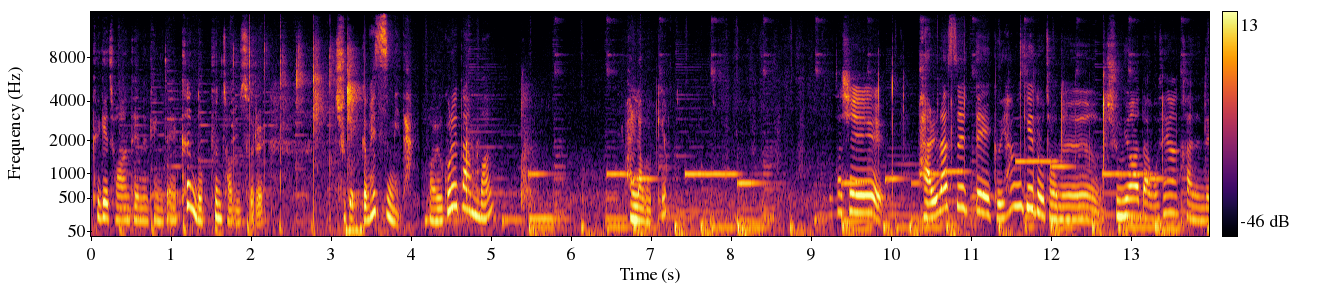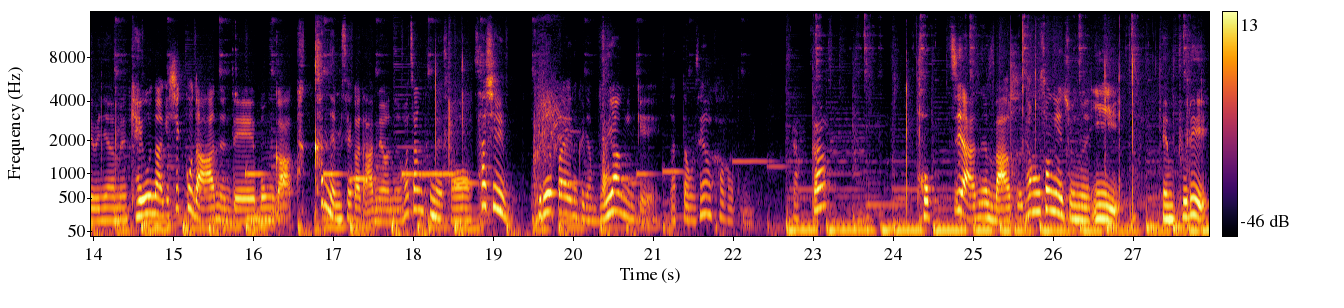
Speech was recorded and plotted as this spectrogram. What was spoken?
그게 저한테는 굉장히 큰 높은 점수를 주게끔 했습니다. 얼굴에다 한번 발라볼게요. 사실 발랐을 때 그 향기도 저는 중요하다고 생각하는데 왜냐하면 개운하게 씻고 나왔는데 뭔가 탁한 냄새가 나면 화장품에서 사실 그럴 바에는 그냥 무향인 게 낫다고 생각하거든요. 약간 덥지 않은 막을 형성해주는 이 앰플이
